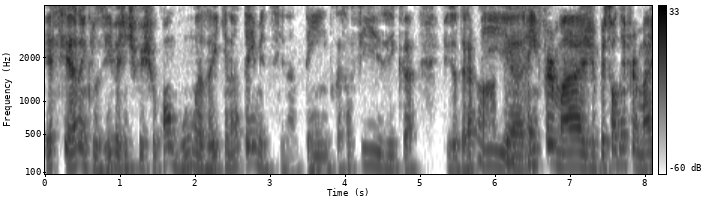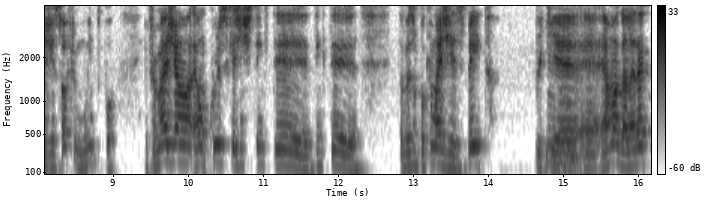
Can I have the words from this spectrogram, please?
esse ano, inclusive, a gente fechou com algumas aí que não tem medicina. Tem educação física, fisioterapia, oh, enfermagem. O pessoal da enfermagem sofre muito, pô. Enfermagem é, é um curso que a gente tem que ter, tem que ter talvez um pouquinho mais de respeito, porque uhum. é, é, é uma galera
